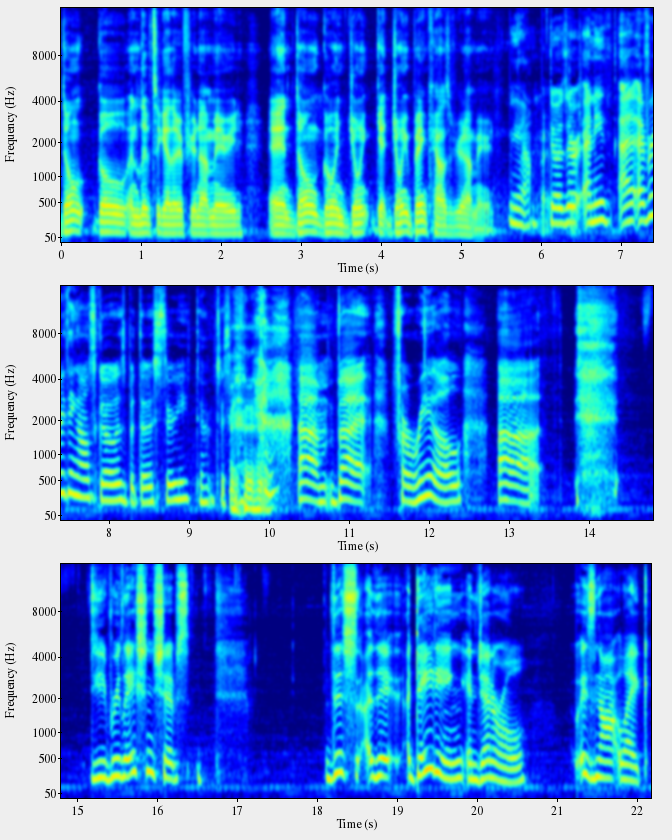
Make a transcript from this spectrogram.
Don't go and live together if you're not married, and don't go and joint get joint bank accounts if you're not married. Yeah, those are any everything else goes, but those three don't. Just um, but for real, uh, the relationships, this the dating in general, is not like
